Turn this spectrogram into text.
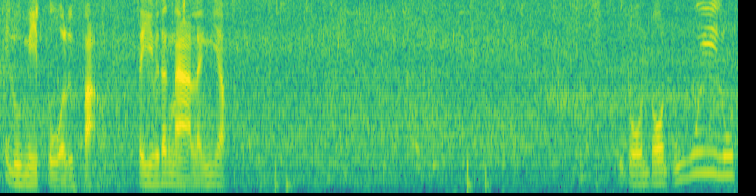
ไม่รู้มีตัวหรือเปล่า ตีไปตั้งนานแล้วเงียบ โดนโดนอุ้ยรุด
